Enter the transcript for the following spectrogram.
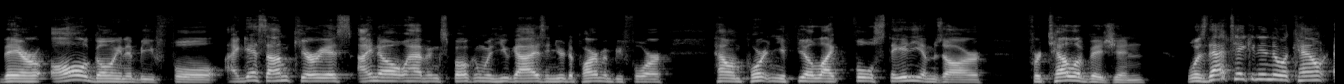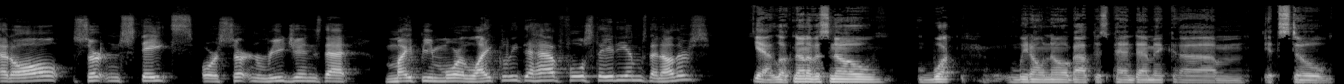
they are all going to be full. I guess I'm curious. I know, having spoken with you guys in your department before, how important you feel like full stadiums are for television. Was that taken into account at all? Certain states or certain regions that might be more likely to have full stadiums than others? Yeah, look, none of us know what we don't know about this pandemic. Um, it's still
